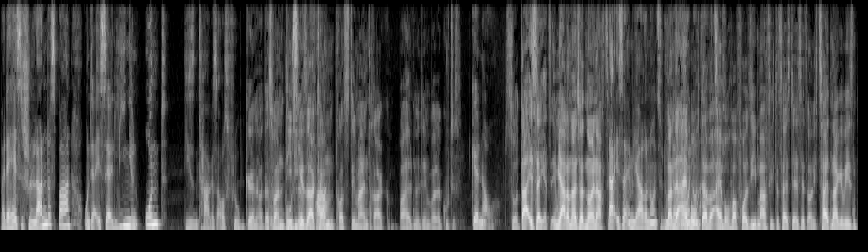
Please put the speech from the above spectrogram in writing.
bei der Hessischen Landesbahn und da ist er Linien und diesen Tagesausflug. Genau, das waren die, die Busse gesagt gefahren. haben, trotzdem Eintrag behalten wir den, weil er gut ist. Genau. So, da ist er jetzt, im Jahre 1989. Da ist er im Jahre 1989. Wann der Einbruch, der Einbruch war vor 87, das heißt, der ist jetzt auch nicht zeitnah gewesen.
